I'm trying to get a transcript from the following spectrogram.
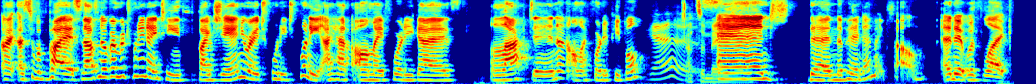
I, so by so that was November 2019. By January 2020, I had all my 40 guys locked in, all my 40 people, yes. That's amazing. and then the pandemic fell, and it was like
